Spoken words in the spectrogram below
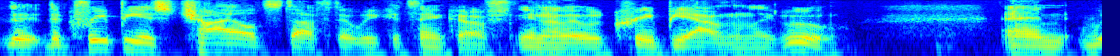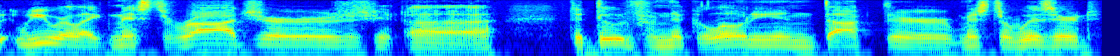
the, the creepiest child stuff that we could think of, you know, that would creep you out, and like ooh and we, we were like Mr. Rogers, uh, the dude from Nickelodeon, Doctor, Mr. Wizard,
